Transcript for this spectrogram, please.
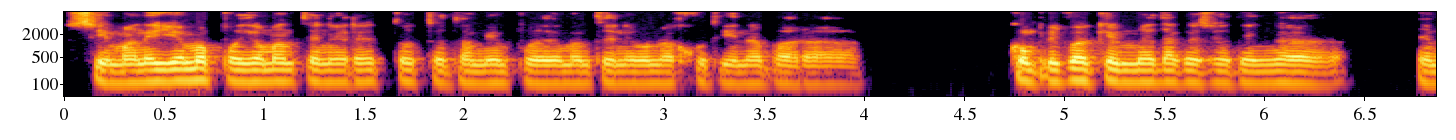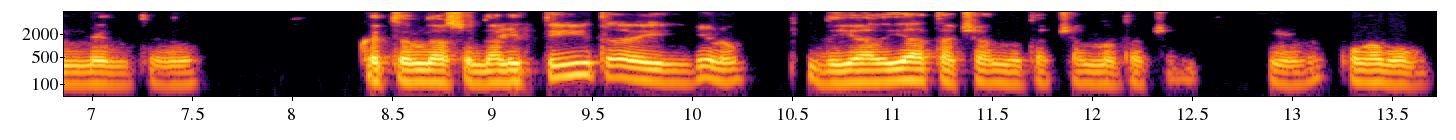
Si Man y yo hemos podido mantener esto, usted también puede mantener una rutina para cumplir cualquier meta que se tenga en mente, ¿no? Cuestión de hacer la listita y, you know, día a día tachando, tachando, tachando. a poco.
